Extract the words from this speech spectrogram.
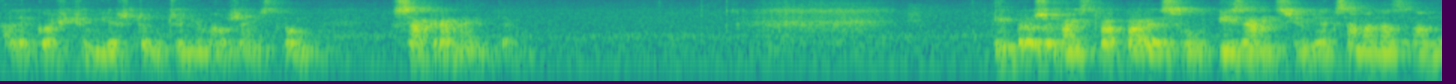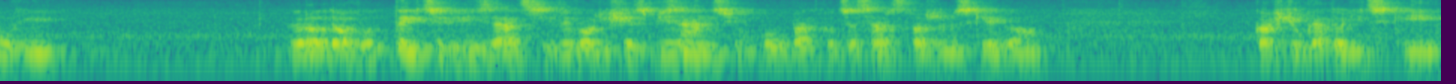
ale Kościół jeszcze uczynił małżeństwo sakramentem. I proszę Państwa, parę słów. Bizancjum, jak sama nazwa mówi, rodowód tej cywilizacji wywodzi się z Bizancjum. Po upadku Cesarstwa Rzymskiego Kościół katolicki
